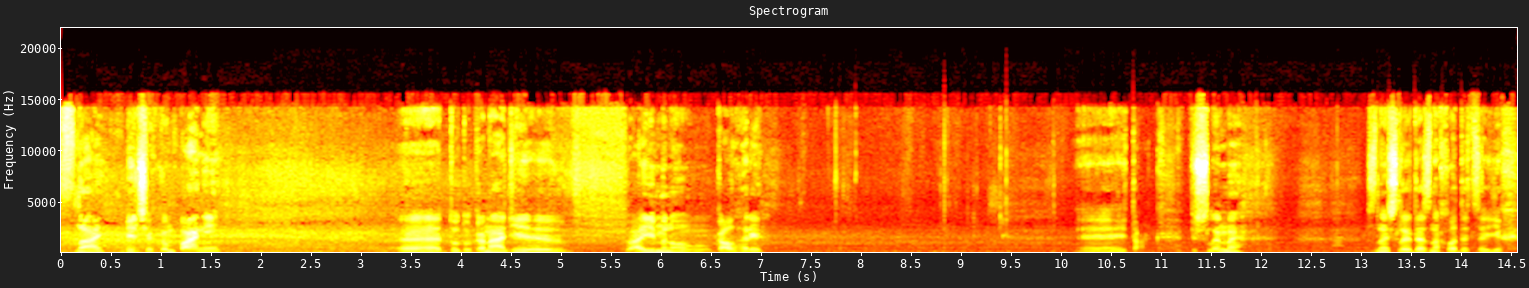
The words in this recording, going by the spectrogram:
з найбільших компаній тут у Канаді, е, а іменно у Калгарі. Е, І так, пішли ми, знайшли, де знаходиться їх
